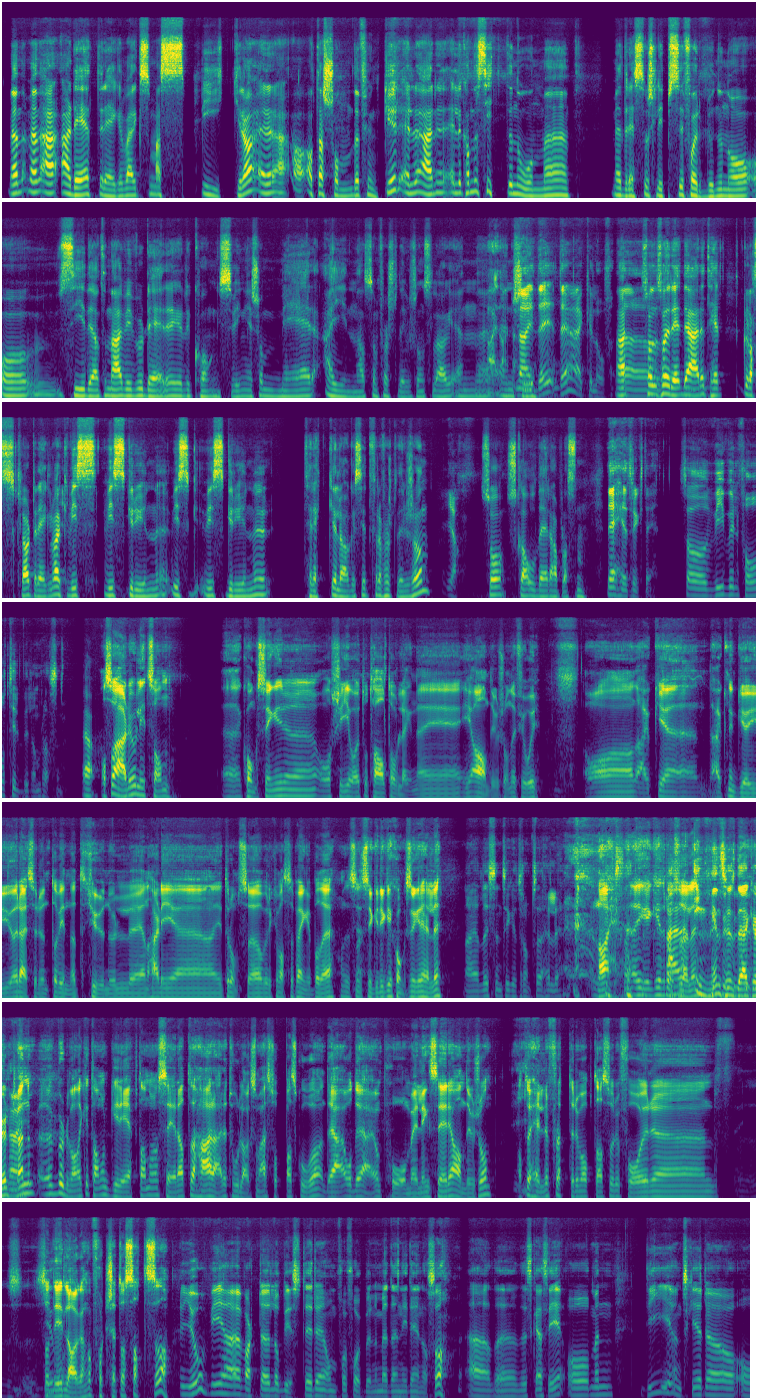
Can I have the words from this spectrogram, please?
Men, men er, er det et regelverk som er spikra, eller er, at det er sånn det funker? Eller, er eller kan det sitte noen med, med dress og slips i forbundet nå og si det at nei, vi vurderer Kongsvinger som mer egna som førstedivisjonslag enn enn Ski? Nei, det, det er ikke lov. Nei, Eh, så, så det er et helt glassklart regelverk. Hvis, hvis, Gryner, hvis, hvis Gryner trekker laget sitt fra førstedivisjon, Ja. så skal dere ha plassen. det er helt riktig. Så vi vil få tilbud om plassen. Og så er det jo litt sånn eh, Kongsvinger eh, og Ski var jo totalt overlegne i, i andredivisjon i fjor. Og det er, jo ikke, det er jo ikke noe gøy å reise rundt og vinne et 20-0 en helg i, i Tromsø og bruke masse penger på det. Og det syns sikkert ikke Kongsvinger heller. Nei, det syns ikke Tromsø heller. Nei, ikke Tromsø Nei, heller. ingen syns det er kult. Men burde man ikke ta noen grep da når man ser at her er det to lag som er såpass gode? Det er, og det er jo en påmeldingsserie i andredivisjon. At du heller flytter dem opp da så du får Så de lagene kan fortsette å satse, da. Jo, vi har vært eh, lobbyister eh, overfor forbundet med den ideen også. Eh, Det, det skal jeg si. Og, men de ønsker å, å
